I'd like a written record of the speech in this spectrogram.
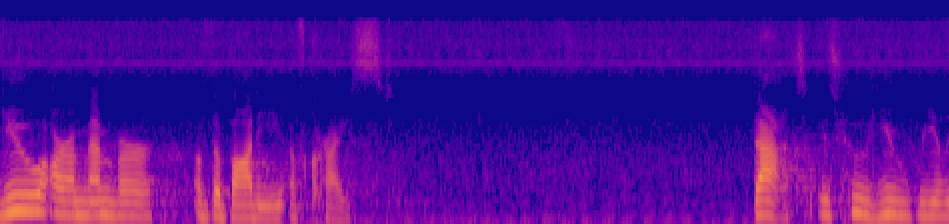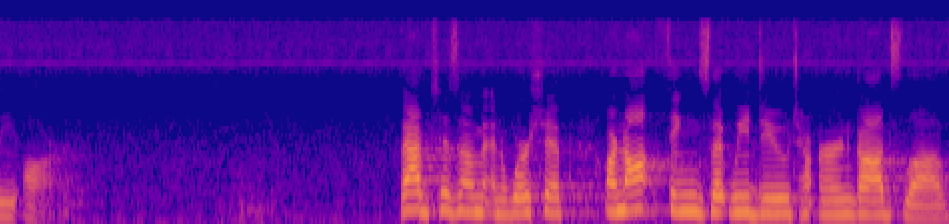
You are a member of the body of Christ. That is who you really are. Baptism and worship are not things that we do to earn God's love.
